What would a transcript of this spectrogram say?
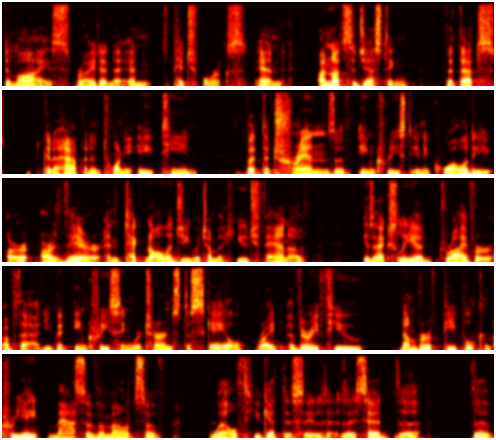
demise, right? And and pitchforks. And I'm not suggesting that that's going to happen in 2018, but the trends of increased inequality are are there, and technology, which I'm a huge fan of, is actually a driver of that. You get increasing returns to scale, right? A very few number of people can create massive amounts of wealth. You get this, as, as I said, the the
